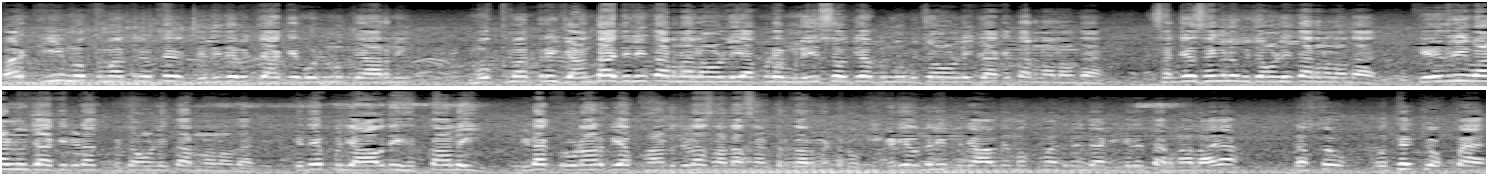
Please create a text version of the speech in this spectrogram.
ਪਰ ਕੀ ਮੁੱਖ ਮੰਤਰੀ ਉੱਥੇ ਦਿੱਲੀ ਦੇ ਵਿੱਚ ਜਾ ਕੇ ਬੋਲਣ ਨੂੰ ਤਿਆਰ ਨਹੀਂ? ਮੁੱਖ ਮੰਤਰੀ ਜਾਂਦਾ ਦਿੱਲੀ ਧਰਨਾ ਲਾਉਣ ਲਈ, ਆਪਣੇ ਮਨੀਸ਼ ਸੋਦੀਆ ਨੂੰ ਬਚਾਉਣ ਲਈ ਜਾ ਕੇ ਧਰਨਾ ਲਾਉਂਦਾ ਸੰਜੇ ਸਿੰਘ ਨੂੰ ਬਚਾਉਣ ਲਈ ਧਰਨਾ ਲਾਉਂਦਾ ਕੇਜਰੀਵਾਲ ਨੂੰ ਜਾ ਕੇ ਜਿਹੜਾ ਬਚਾਉਣ ਲਈ ਧਰਨਾ ਲਾਉਂਦਾ ਕਿਤੇ ਪੰਜਾਬ ਦੇ ਹਿੱਤਾਂ ਲਈ ਜਿਹੜਾ ਕਰੋੜਾਂ ਰੁਪਇਆ ਫੰਡ ਜਿਹੜਾ ਸਾਡਾ ਸੈਂਟਰ ਗਵਰਨਮੈਂਟ ਰੋਕੀ ਖੜੀ ਉਹਦੇ ਲਈ ਪੰਜਾਬ ਦੇ ਮੁੱਖ ਮੰਤਰੀ ਨੇ ਜਾ ਕੇ ਕਿਤੇ ਧਰਨਾ ਲਾਇਆ? ਦੱਸੋ, ਉੱਥੇ ਚੁੱਪ ਹੈ।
